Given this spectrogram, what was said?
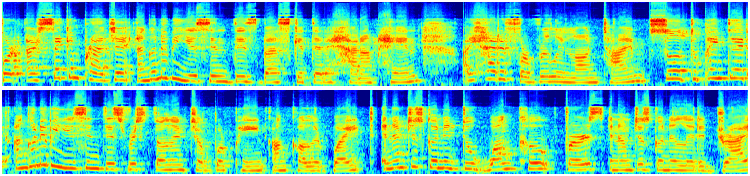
For our second project, I'm going to be using this basket that I had on hand. I had it for a really long time. So to paint it, I'm going to be using this Rust-Oleum chalkboard paint on color white. And I'm just going to do one coat first and I'm just going to let it dry.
